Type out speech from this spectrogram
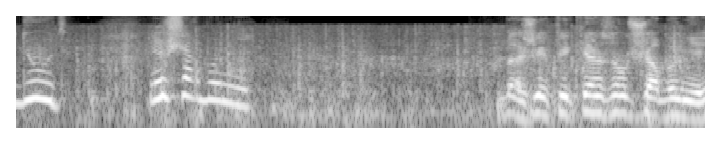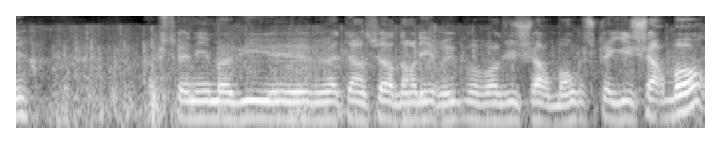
12. Le charbonnier. Bah, j'ai fait 15 ans de charbonnier. Je traînais ma vie euh, matin soir dans les rues pour vendre du charbon. Je cueillais charbon.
